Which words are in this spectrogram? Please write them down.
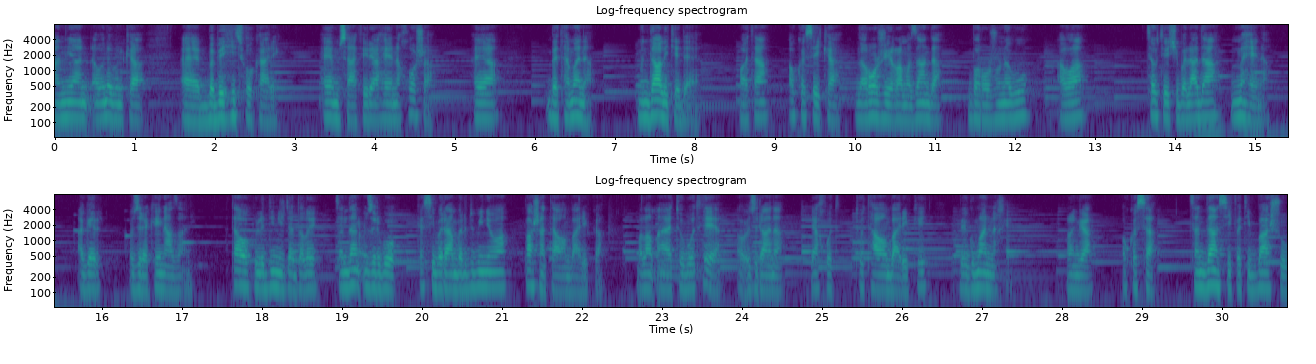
هەمویان ئەوە نەبن کە بەبێ هیچ هۆکارێک هەیە مسافرە هەیە نەخۆشە هەیە بەتەمەە منداڵی تێدایە واتە ئەو کەسێک کە لە ڕۆژی ڕەمەزاندا بە ڕۆژوو نەبوو ئەوە چەوتێکی بەلادا مەهێنا ئەگەر عزرەکەی نازانی هەتاوەکو لە دینیشدا دەڵێ چەندان عوزر بۆ کەسی بەرامبەر دوبینەوە پاشان تاوانباری بکە بەڵام ئایا تۆ بۆت هەیە ئەو عزرانە یاخود تۆ تاوانباری بکەیت بێگومان نەخێ ڕەنگە ئەو کەسە چەندان سیفەتی باش و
